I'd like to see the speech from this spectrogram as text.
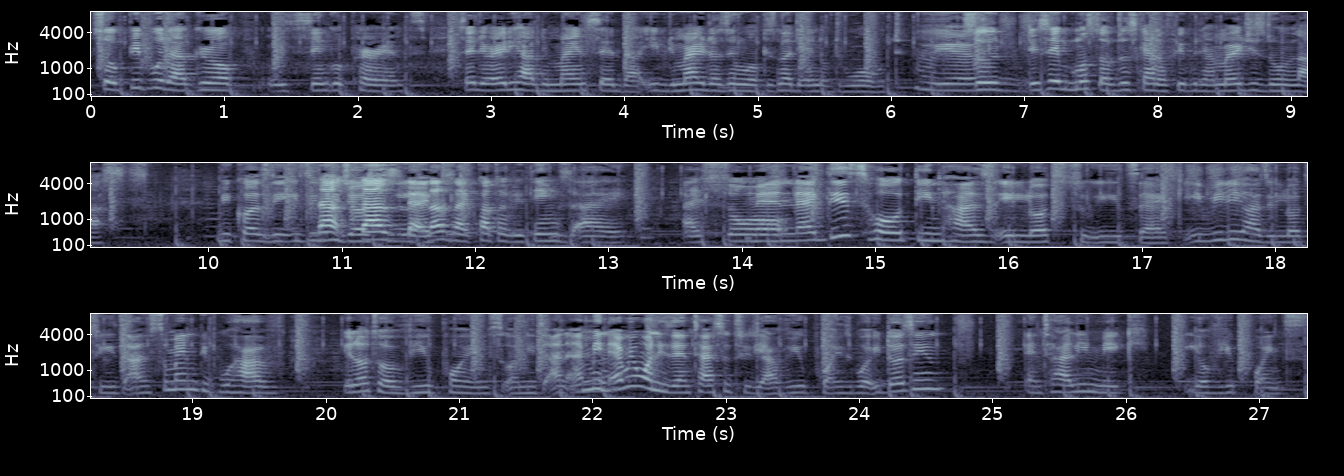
So people that grew up with single parents say they already have the mindset that if the marriage doesn't work, it's not the end of the world. oh, yeah So they say most of those kind of people, their marriages don't last. because they easily That, just that's like that's like part of the things I I saw. Man, like this whole thing has a lot to it. Like it really has a lot to it, and so many people have a lot of viewpoints on it. And I mean, mm-hmm. everyone is entitled to their viewpoints, but it doesn't entirely make your viewpoints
